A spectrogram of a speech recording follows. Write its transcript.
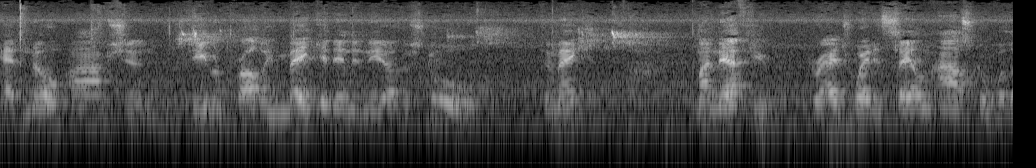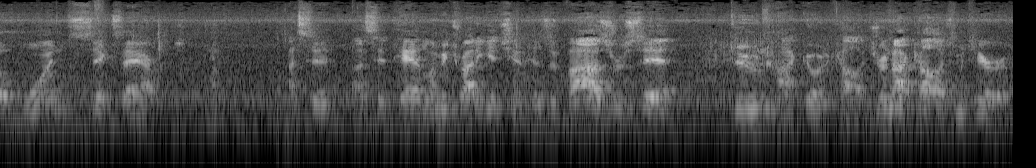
had no option to even probably make it into any other school to make it. My nephew graduated Salem High School with a 1.6 average. I said, I said, Tad, let me try to get you in. His advisor said, do not go to college. You're not college material.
